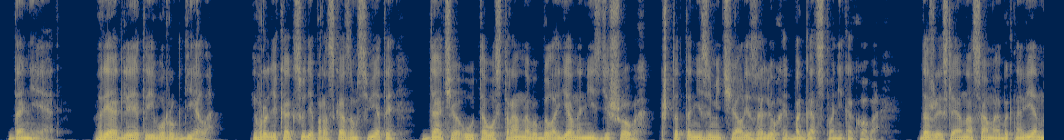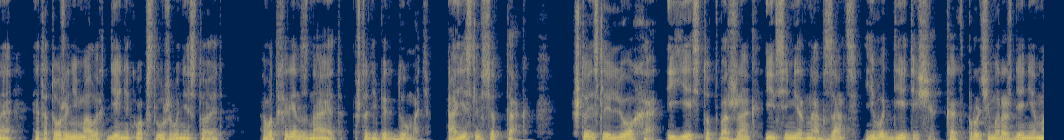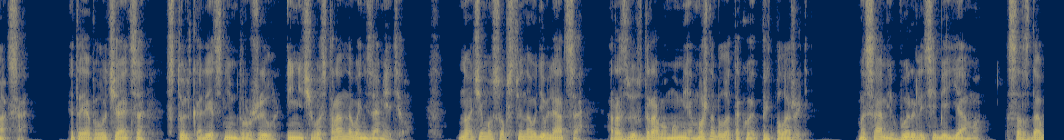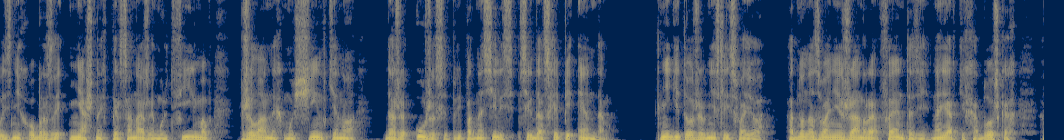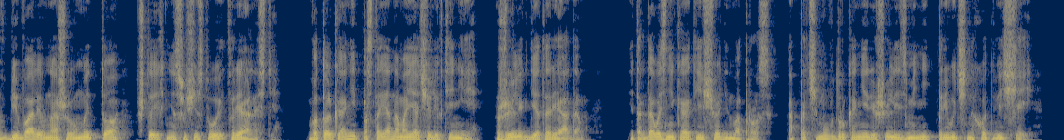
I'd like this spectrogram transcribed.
Да нет, вряд ли это его рук дело. И вроде как, судя по рассказам Светы, дача у того странного была явно не из дешевых. Что-то не замечал я за Лехой богатства никакого. Даже если она самая обыкновенная, это тоже немалых денег в обслуживании стоит. А вот хрен знает, что теперь думать. А если все так? Что если Леха и есть тот вожак и всемирный абзац, его детище, как, впрочем, и рождение Макса? Это я, получается, столько лет с ним дружил и ничего странного не заметил. Но чему, собственно, удивляться? Разве в здравом уме можно было такое предположить? Мы сами вырыли себе яму, создав из них образы няшных персонажей мультфильмов, желанных мужчин в кино, даже ужасы преподносились всегда с хэппи-эндом. Книги тоже внесли свое. Одно название жанра фэнтези на ярких обложках вбивали в наши умы то, что их не существует в реальности. Вот только они постоянно маячили в тени, жили где-то рядом. И тогда возникает еще один вопрос. А почему вдруг они решили изменить привычный ход вещей?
